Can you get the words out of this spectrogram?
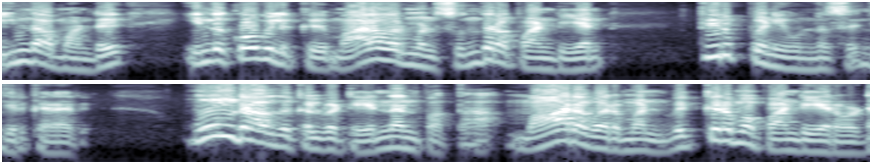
ஐந்தாம் ஆண்டு இந்த கோவிலுக்கு மாரவர்மன் சுந்தர பாண்டியன் திருப்பணி ஒன்று செஞ்சிருக்கிறாரு. மூன்றாவது கல்வெட்டு என்னன்னு பார்த்தா மாரவர்மன் விக்ரம பாண்டியரோட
